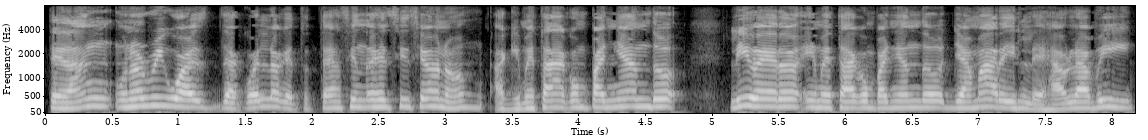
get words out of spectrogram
te dan unos rewards de acuerdo a que tú estés haciendo ejercicio o no. Aquí me están acompañando Libero y me está acompañando Yamaris, les habla Vi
